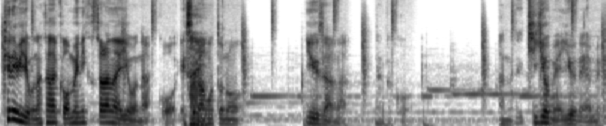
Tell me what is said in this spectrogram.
テレビでもなかなかお目にかからないようなこう絵空元のユーザーがなんかこう、あの企業名言うのやめろ。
